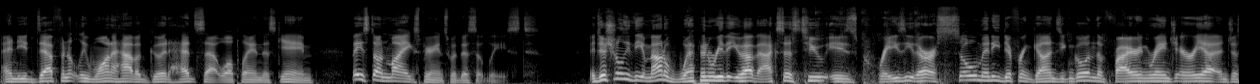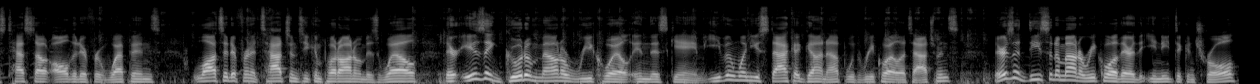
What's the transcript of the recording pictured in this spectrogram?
and you definitely want to have a good headset while playing this game, based on my experience with this at least. Additionally, the amount of weaponry that you have access to is crazy. There are so many different guns. You can go in the firing range area and just test out all the different weapons. Lots of different attachments you can put on them as well. There is a good amount of recoil in this game. Even when you stack a gun up with recoil attachments, there's a decent amount of recoil there that you need to control.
